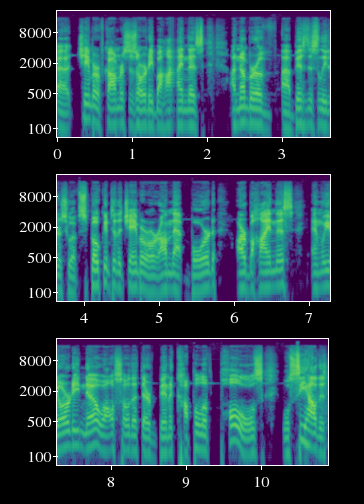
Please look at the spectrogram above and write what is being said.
uh, Chamber of Commerce is already behind this. A number of uh, business leaders who have spoken to the chamber or on that board are behind this, and we already know also that there have been a couple of polls. We'll see how this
